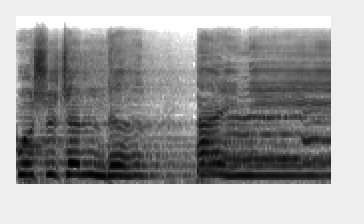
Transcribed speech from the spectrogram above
我是真的爱你。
